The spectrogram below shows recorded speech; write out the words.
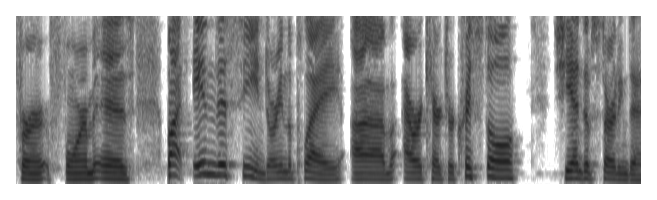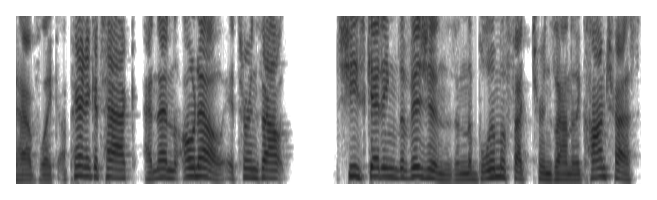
for form is. But in this scene during the play, um, our character Crystal, she ends up starting to have like a panic attack, and then oh no, it turns out she's getting the visions, and the bloom effect turns on, and the contrast,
